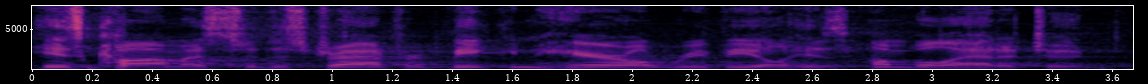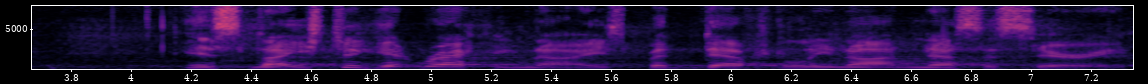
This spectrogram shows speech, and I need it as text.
His comments to the Stratford Beacon Herald reveal his humble attitude. It's nice to get recognized, but definitely not necessary.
